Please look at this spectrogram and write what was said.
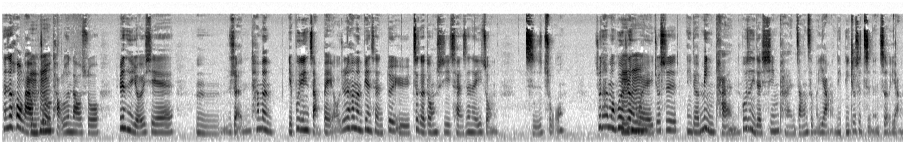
但是后来我们就有讨论到说，变成有一些嗯人，他们。也不一定长辈哦，就是他们变成对于这个东西产生了一种执着，就他们会认为，就是你的命盘或者你的星盘长怎么样，你你就是只能这样，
